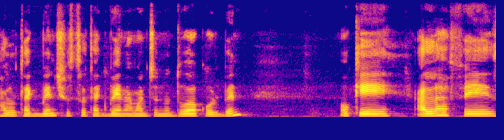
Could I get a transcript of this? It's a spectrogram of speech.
ভালো থাকবেন, সুস্থ থাকবেন, আমার জন্য দোয়া করবেন। ওকে আল্লাহ হাফেজ।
